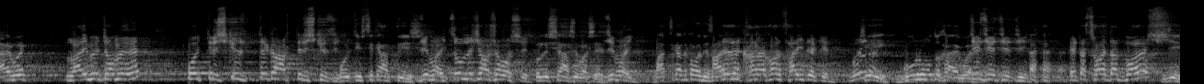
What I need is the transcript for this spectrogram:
live weight live weight হবে পঁয়ত্রিশ কেজি থেকে আটত্রিশ কেজি। পঁয়ত্রিশ থেকে আটত্রিশ। জি ভাই চল্লিশের আশেপাশে। চল্লিশের আশেপাশে। জি ভাই। বাচ্চা কাছে কবে আর এদের খানা খাওয়ার সারি দেখেন বুঝলেন? গরুর মতো খায় জি জি জি জি। এটা ছয় দাঁত বয়স। জি।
